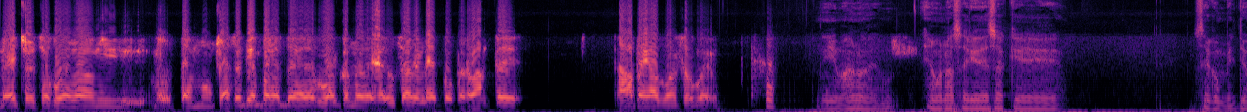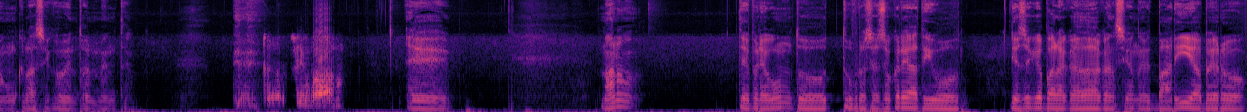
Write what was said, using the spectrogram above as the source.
De hecho, ese juego a mí me gusta mucho. Hace tiempo lo dejé de jugar cuando dejé de usar el Xbox, pero antes estaba pegado con ese juego. Y mano, es- una serie de esas que se convirtió en un clásico eventualmente. Entonces, sí, mano. Eh, mano, te pregunto, tu proceso creativo, yo sé que para cada canción varía, pero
